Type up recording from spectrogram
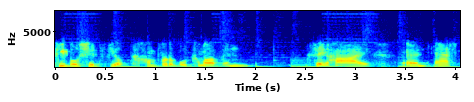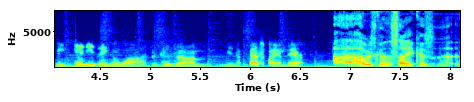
people should feel comfortable come up and say hi and ask me anything they want because um, you know that's why I'm there. I I was going to say because uh,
